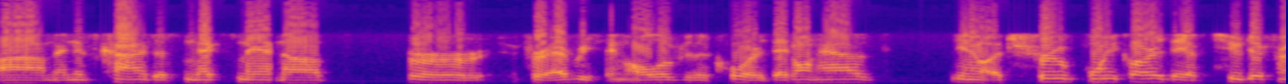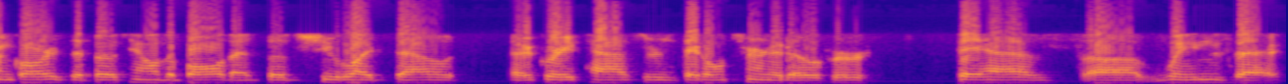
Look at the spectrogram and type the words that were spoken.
um, and it's kind of just next man up for for everything all over the court. They don't have you know a true point guard. They have two different guards that both handle the ball, that both shoot lights out. They're great passers. They don't turn it over. They have uh, wings that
